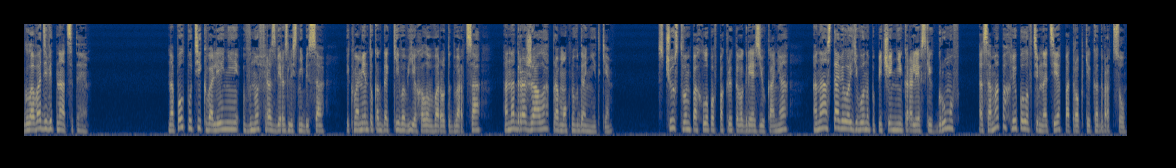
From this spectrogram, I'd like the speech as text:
Глава 19 На полпути к Валении вновь разверзлись небеса, и к моменту, когда Кива въехала в ворота дворца, она дрожала, промокнув до нитки. С чувством похлопав покрытого грязью коня, она оставила его на попечении королевских грумов, а сама похлюпала в темноте по тропке ко дворцу.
